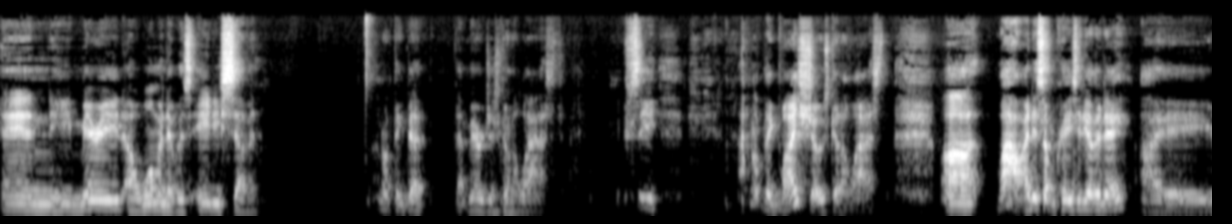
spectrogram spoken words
and he married a woman that was 87? I don't think that that marriage is going to last. See, I don't think my show's going to last. Uh, wow, I did something crazy the other day. I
